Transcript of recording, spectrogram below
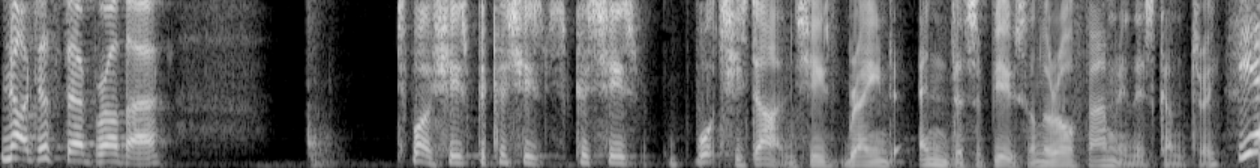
not just her brother. Well, she's because she's because she's what she's done. She's rained endless abuse on the royal family in this country. Yeah.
